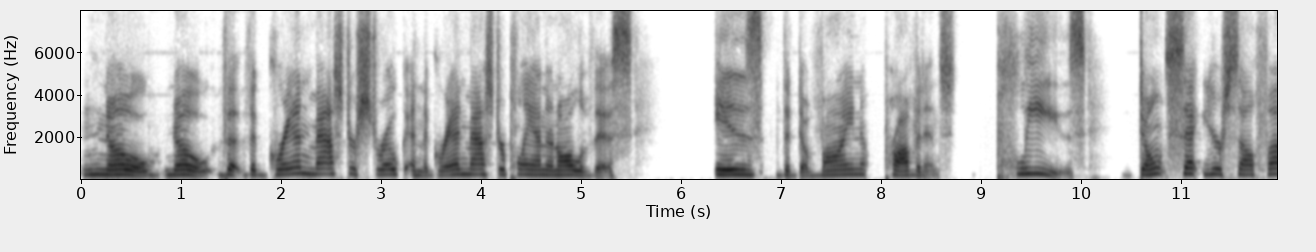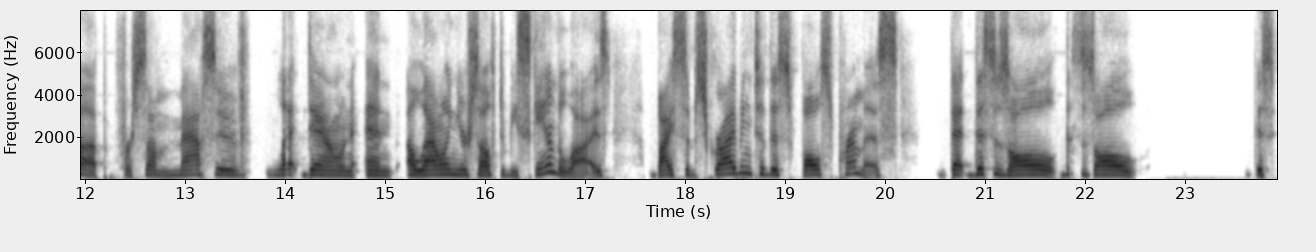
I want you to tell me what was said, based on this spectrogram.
No, no. The the grand master stroke and the grand master plan and all of this is the divine providence. Please don't set yourself up for some massive letdown and allowing yourself to be scandalized by subscribing to this false premise that this is all this is all this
